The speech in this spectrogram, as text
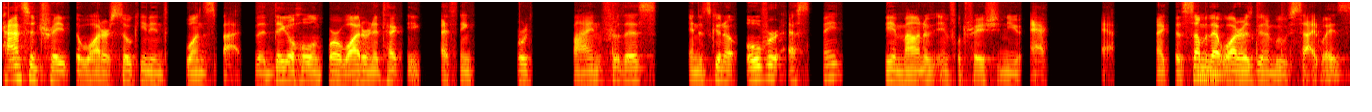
concentrate the water soaking into one spot. The dig a hole and pour water in a technique, I think, works fine for this, and it's going to overestimate the amount of infiltration you actually. Right? Because some of that mm. water is going to move sideways,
